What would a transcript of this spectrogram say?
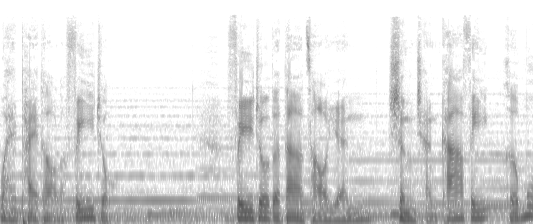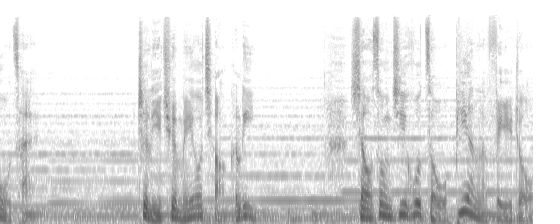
外派到了非洲。非洲的大草原盛产咖啡和木材，这里却没有巧克力。小宋几乎走遍了非洲，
